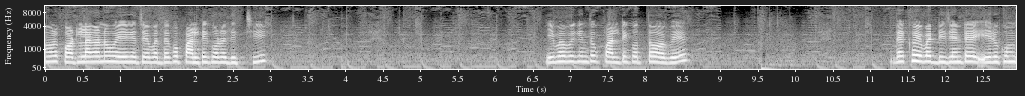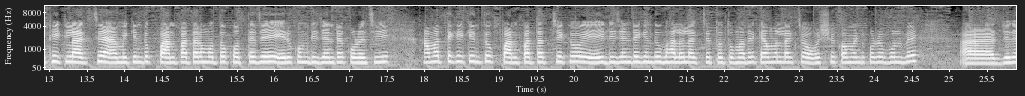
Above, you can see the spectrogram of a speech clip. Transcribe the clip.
আমার কট লাগানো হয়ে গেছে, এবার দেখো পাল্টে করে দিচ্ছি। এভাবে কিন্তু পাল্টি করতে হবে। দেখো এবার ডিজাইনটা এরকম ঠিক লাগছে, আমি কিন্তু পান পাতার মতো করতে যেয়ে এরকম ডিজাইনটা করেছি। আমার থেকে কিন্তু পান পাতার থেকেও এই ডিজাইনটা কিন্তু ভালো লাগছে, তো তোমাদের কেমন লাগছে অবশ্যই কমেন্ট করে বলবে। আর যদি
